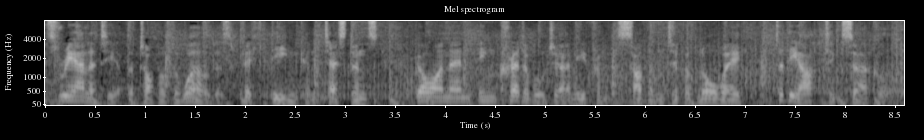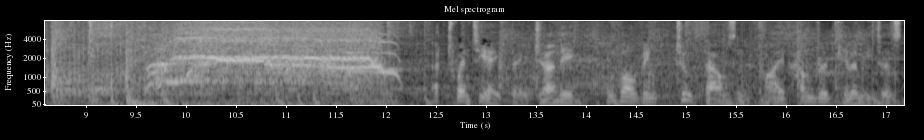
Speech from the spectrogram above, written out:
It's reality at the top of the world as 15 contestants go on an incredible journey from the southern tip of Norway to the Arctic Circle. A 28 day journey involving 2,500 kilometers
